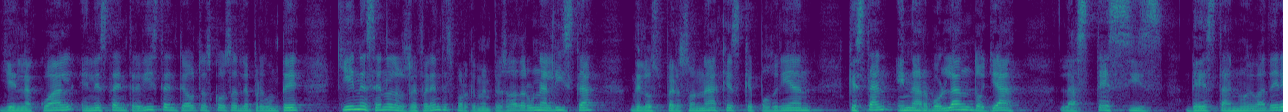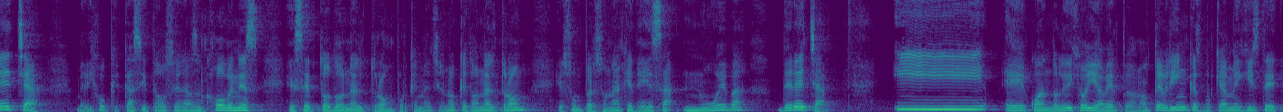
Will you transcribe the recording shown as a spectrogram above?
y en la cual en esta entrevista, entre otras cosas, le pregunté quiénes eran los referentes porque me empezó a dar una lista de los personajes que podrían, que están enarbolando ya las tesis de esta nueva derecha. Me dijo que casi todos eran jóvenes, excepto Donald Trump, porque mencionó que Donald Trump es un personaje de esa nueva derecha. Y eh, cuando le dije, oye, a ver, pero no te brinques porque ya me dijiste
